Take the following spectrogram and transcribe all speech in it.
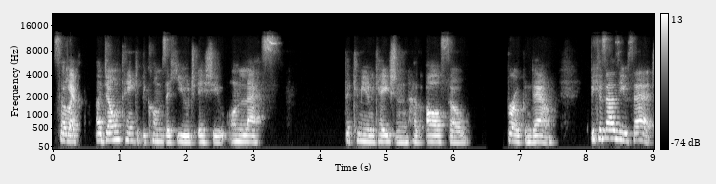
So, yeah. like, I don't think it becomes a huge issue unless the communication has also broken down. Because, as you said,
